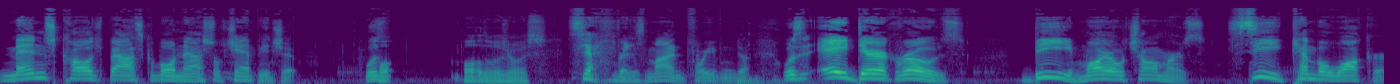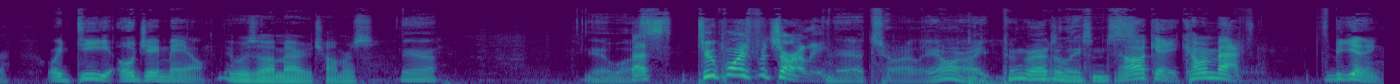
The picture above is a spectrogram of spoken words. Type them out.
Men's College Basketball National Championship? Was Well- Multiple choice. see, I read his mind before you even go. Was it A. Derrick Rose, B. Mario Chalmers, C. Kemba Walker, or D. O.J. Mayo? It was uh, Mario Chalmers. Yeah. Yeah, it was. That's two points for Charlie. yeah, Charlie. All right. Congratulations. Okay, coming back to the beginning.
